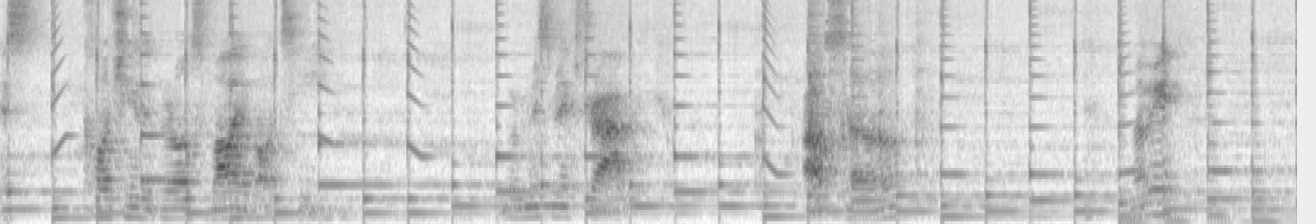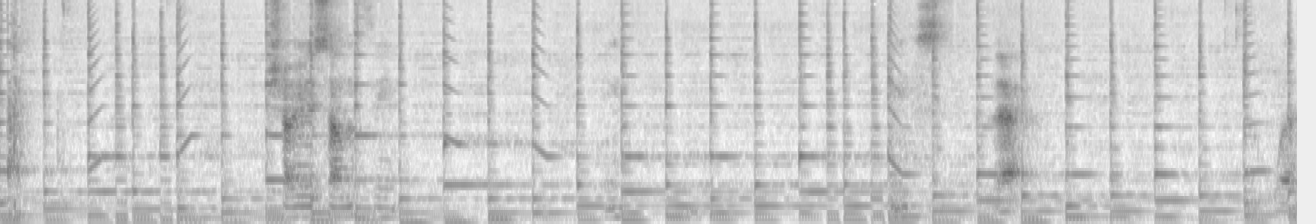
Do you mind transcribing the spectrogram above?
is coaching the girls volleyball team. We're Miss Rabbit. Also, let me show you something. That what?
